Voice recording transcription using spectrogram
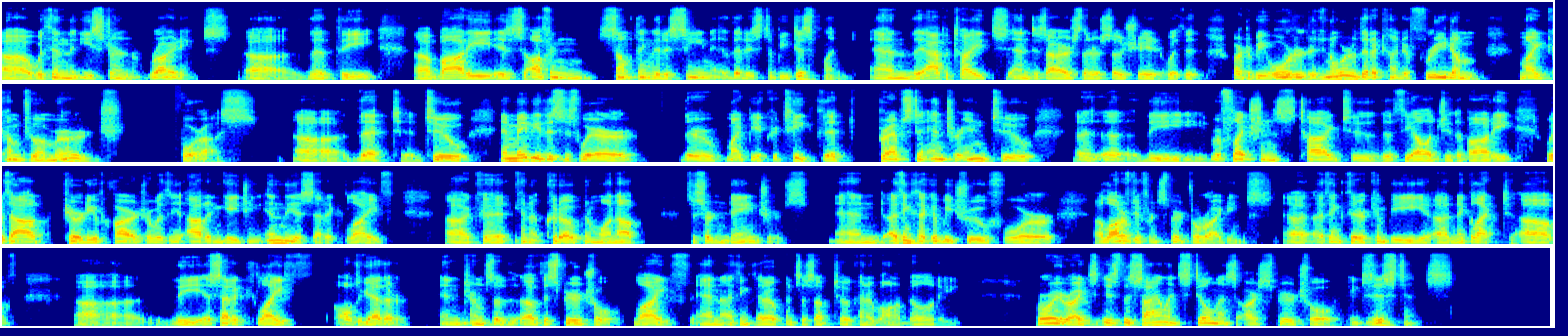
Uh, within the Eastern writings, uh, that the uh, body is often something that is seen that is to be disciplined, and the appetites and desires that are associated with it are to be ordered in order that a kind of freedom might come to emerge for us uh, that to and maybe this is where there might be a critique that perhaps to enter into uh, uh, the reflections tied to the theology of the body without purity of heart or without engaging in the ascetic life uh, could, can, could open one up to certain dangers. And I think that could be true for a lot of different spiritual writings. Uh, I think there can be a neglect of uh, the ascetic life altogether in terms of, of the spiritual life. And I think that opens us up to a kind of vulnerability. Rory writes Is the silent stillness our spiritual existence?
